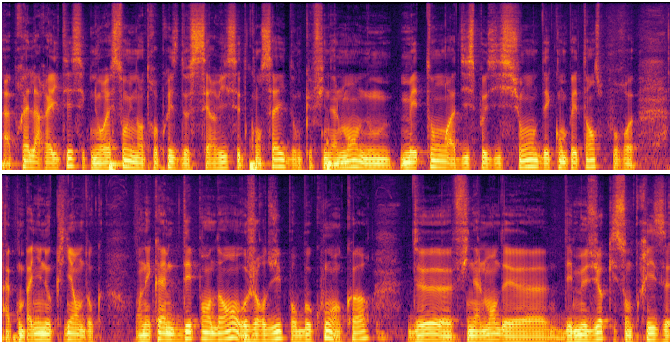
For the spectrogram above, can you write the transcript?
Après, la réalité, c'est que nous restons une entreprise de services et de conseils. Donc, finalement, nous mettons à disposition des compétences pour euh, accompagner nos clients. Donc, on est quand même dépendant aujourd'hui, pour beaucoup encore, de euh, finalement des, mesures qui sont prises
